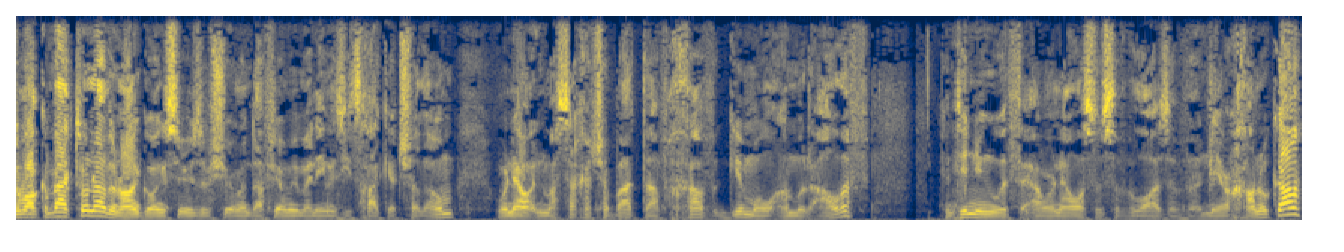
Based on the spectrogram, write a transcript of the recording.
and welcome back to another ongoing series of Shiur Daf Yomi. My name is Yitzchak Etshalom. We're now in Masachet Shabbat Daf Chav Gimel Amud Aleph, continuing with our analysis of the laws of uh, Ner Chanukah.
